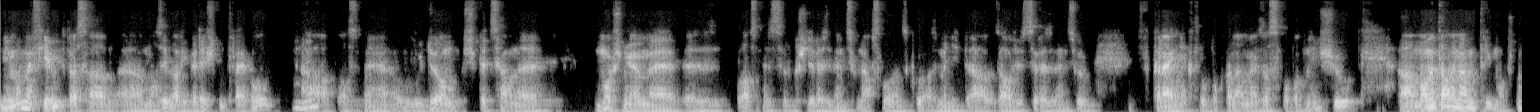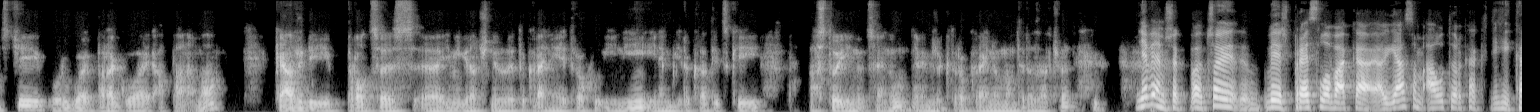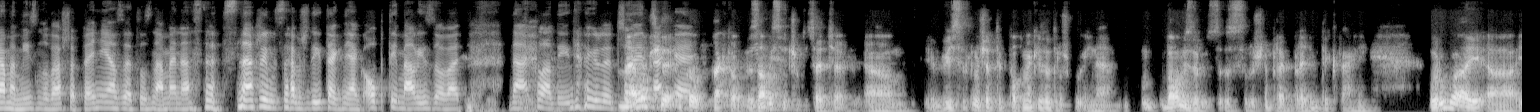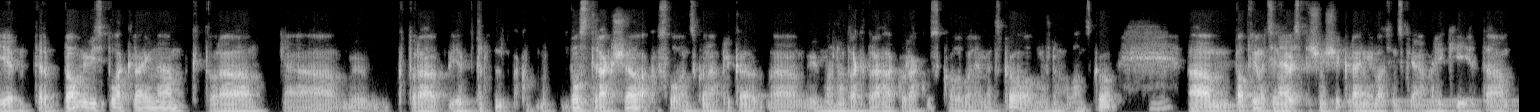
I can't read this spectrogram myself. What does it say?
my máme firmy, ktorá sa nazýva Liberation Travel mm-hmm. a mhm. vlastne ľuďom špeciálne umožňujeme e, vlastne zrušiť rezidenciu na Slovensku a zmeniť a založiť si rezidenciu v krajine, ktorú pokladáme za slobodnejšiu. Momentálne máme tri možnosti, Uruguay, Paraguay a Panama. Každý proces e, imigračný do tejto krajiny je trochu iný, inak byrokratický a stojí inú cenu. Neviem, že ktorou krajinou mám teda začať. Neviem však, čo je, vieš, pre Slováka, ja som autorka knihy Kam miznú vaše peniaze, to znamená, snažím sa vždy tak nejak optimalizovať náklady, takže čo Najlepšie, je také... Ako, takto, závisí, čo chcete. Um, vysvetlím, že tie podmienky sú trošku iné. Veľmi zručne pre, prejdem tie krajiny. Uruguay je teda veľmi vyspelá krajina, ktorá, ktorá je ako dosť drahšia ako Slovensko napríklad, je možno tak drahá ako Rakúsko alebo Nemecko, alebo možno Holandsko. Mm-hmm. Patrí medzi najbezpečnejšie krajiny Latinskej Ameriky, je tam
